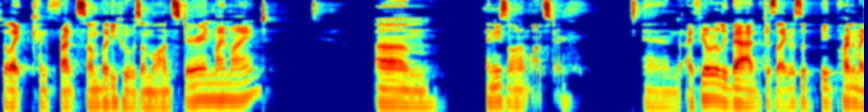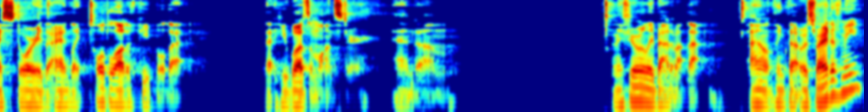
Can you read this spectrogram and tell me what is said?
to like confront somebody who was a monster in my mind. Um, and he's not a monster. And I feel really bad because like it was a big part of my story that I had like told a lot of people that that he was a monster. And um, and I feel really bad about that. I don't think that was right of me,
